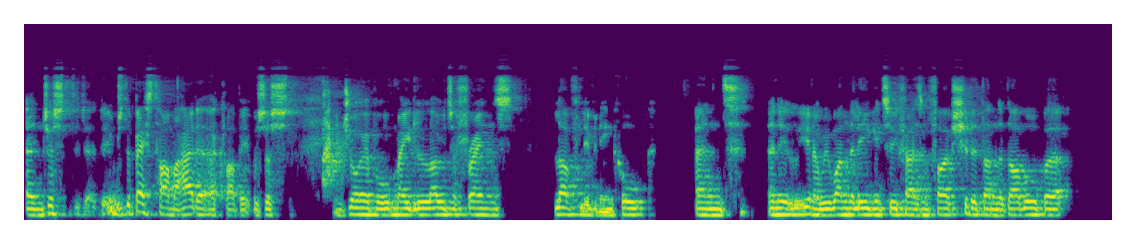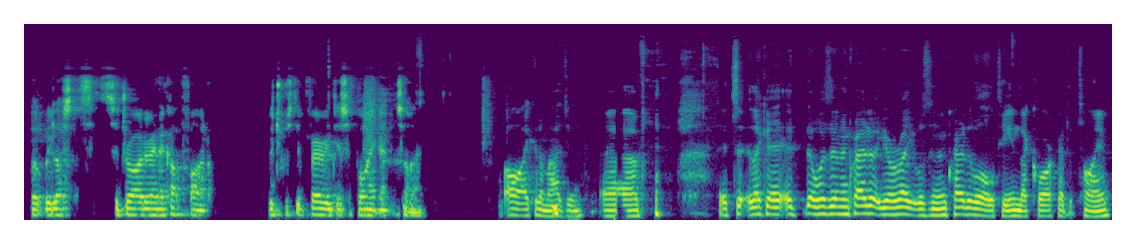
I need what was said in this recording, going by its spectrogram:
and just it was the best time I had at a club it was just enjoyable made loads of friends loved living in Cork and and it, you know we won the league in 2005 should have done the double but but we lost to Drogheda in a cup final which was very disappointing at the time Oh, I can imagine. Um, it's like a, it, it, was an incredible. You're right. It was an incredible team that Cork at the time.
